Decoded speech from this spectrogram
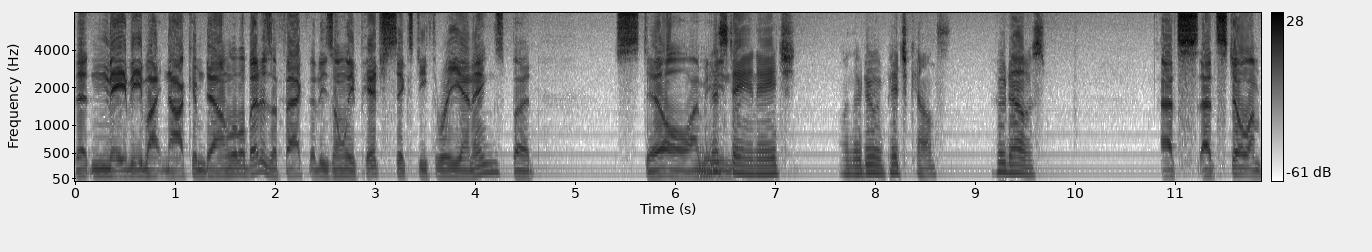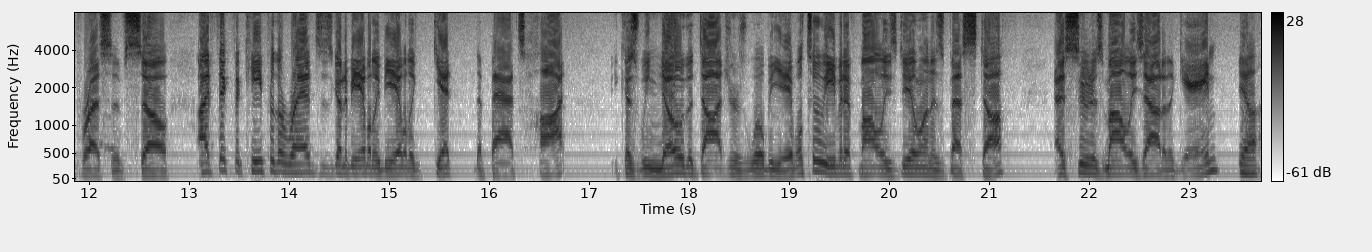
that maybe might knock him down a little bit is the fact that he's only pitched 63 innings, but still, I In mean, this day and age, when they're doing pitch counts, who knows? That's that's still impressive. So I think the key for the Reds is going to be able to be able to get the bats hot because we know the Dodgers will be able to, even if Mahle's dealing his best stuff. As soon as Mahle's out of the game, Yeah.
